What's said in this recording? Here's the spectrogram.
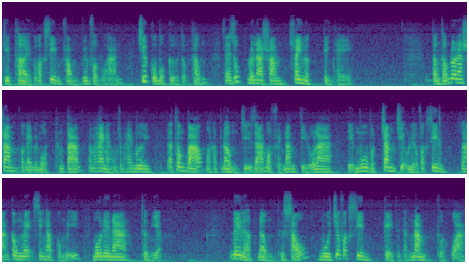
kịp thời của vaccine phòng viêm phổi Vũ Hán trước cuộc bầu cử Tổng thống sẽ giúp Donald Trump xoay ngược tình thế. Tổng thống Donald Trump vào ngày 11 tháng 8 năm 2020 đã thông báo một hợp đồng trị giá 1,5 tỷ đô la để mua 100 triệu liều vaccine do hãng công nghệ sinh học của Mỹ Moderna thử nghiệm. Đây là hợp đồng thứ 6 mua trước vaccine kể từ tháng 5 vừa qua.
